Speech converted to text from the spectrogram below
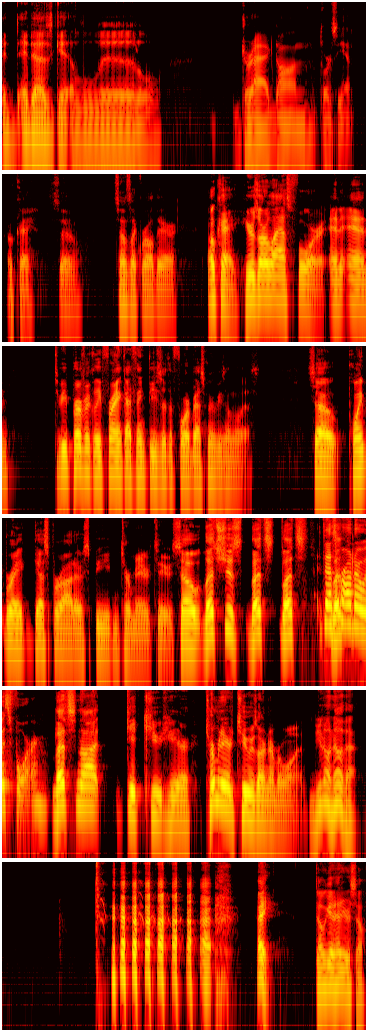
it it does get a little dragged on towards the end. Okay, so sounds like we're all there. Okay, here's our last four, and and to be perfectly frank, I think these are the four best movies on the list. So Point Break, Desperado, Speed, and Terminator Two. So let's just let's let's Desperado is four. let's not get cute here. Terminator Two is our number one. You don't know that. hey, don't get ahead of yourself.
